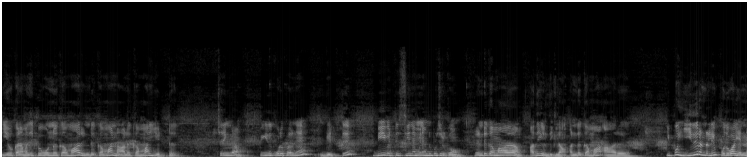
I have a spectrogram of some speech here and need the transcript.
ஏவுக்கான மதிப்பு ஒன்று கம்மா ரெண்டு கம்மா நாலு கம்மா எட்டு. சரிங்களா? இப்போ இது கூட பாருங்கள் எட்டு பி வெட்டு சி நம்ம என்ன கண்டுபிடிச்சிருக்கோம்? ரெண்டு கம்மா ஆறா? அதையும் எழுதிக்கலாம். ரெண்டு கம்மா ஆறு. இப்போ இது ரெண்டுலேயும் பொதுவாக என்ன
